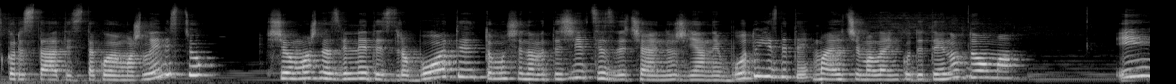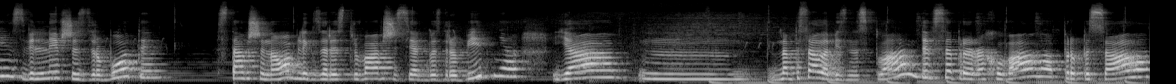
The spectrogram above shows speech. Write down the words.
скористатись такою можливістю, що можна звільнитись з роботи, тому що на вантажівці, звичайно ж, я не буду їздити, маючи маленьку дитину вдома. І звільнившись з роботи, ставши на облік, зареєструвавшись як безробітня, я м, написала бізнес-план, де все прорахувала, прописала.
